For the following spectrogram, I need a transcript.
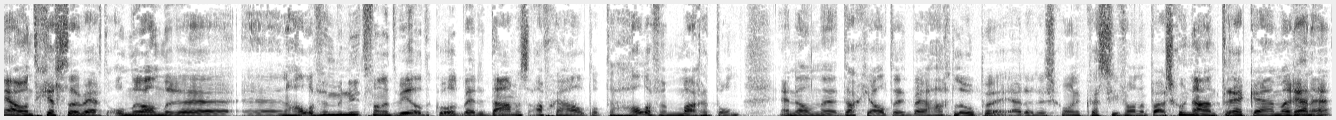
Ja, want gisteren werd onder andere eh, een halve minuut van het wereldrecord bij de dames afgehaald op de halve marathon. En dan eh, dacht je altijd bij hardlopen, ja, dat is gewoon een kwestie van een paar schoenen aantrekken en maar rennen.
